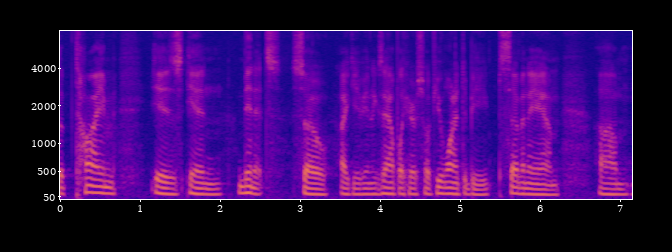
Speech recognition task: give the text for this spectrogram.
the time is in minutes. So I give you an example here. So if you want it to be 7 a.m., um,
